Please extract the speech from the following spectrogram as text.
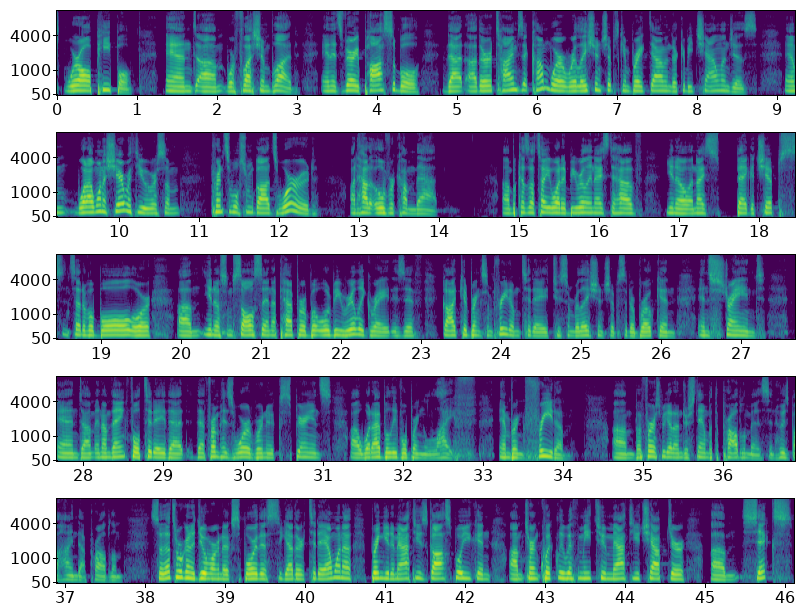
We're all people and um, we're flesh and blood. And it's very possible that uh, there are times that come where relationships can break down and there can be challenges. And what I want to share with you are some principles from God's Word on how to overcome that um, because I'll tell you what, it'd be really nice to have, you know, a nice bag of chips instead of a bowl or, um, you know, some salsa and a pepper. But what would be really great is if God could bring some freedom today to some relationships that are broken and strained. And, um, and I'm thankful today that, that from His Word, we're going to experience uh, what I believe will bring life and bring freedom um, but first, we got to understand what the problem is and who's behind that problem. So that's what we're going to do. And we're going to explore this together today. I want to bring you to Matthew's gospel. You can um, turn quickly with me to Matthew chapter um, 6.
